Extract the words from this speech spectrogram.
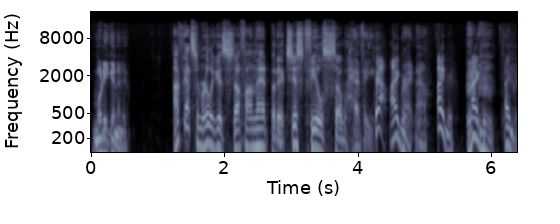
what are you going to do? I've got some really good stuff on that, but it just feels so heavy. Yeah, I agree. Right now. I agree. I agree. I agree.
